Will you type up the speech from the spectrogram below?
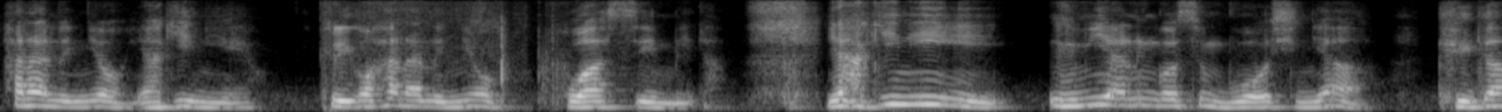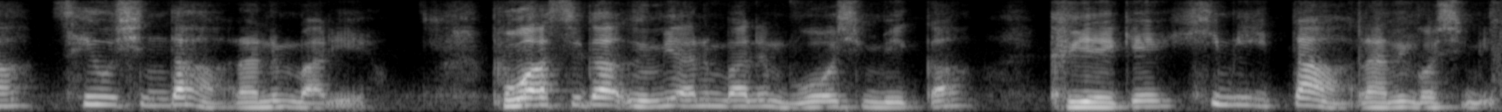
하나는요 야긴이에요. 그리고 하나는요 보아스입니다. 야긴이 의미하는 것은 무엇이냐? 그가 세우신다라는 말이에요. 보아스가 의미하는 바는 무엇입니까? 그에게 힘이 있다라는 것입니다.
